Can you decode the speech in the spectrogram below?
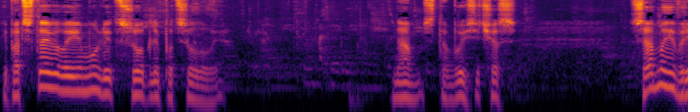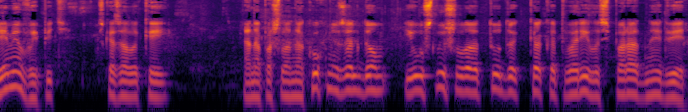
и подставила ему лицо для поцелуя. «Нам с тобой сейчас самое время выпить», — сказала Кей. Она пошла на кухню за льдом и услышала оттуда, как отворилась парадная дверь.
